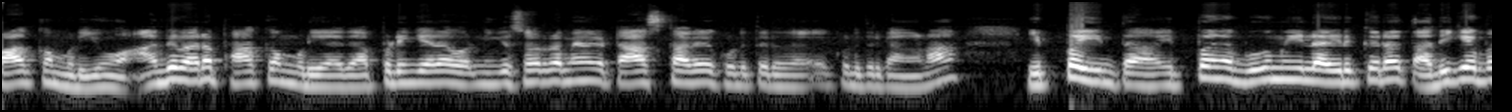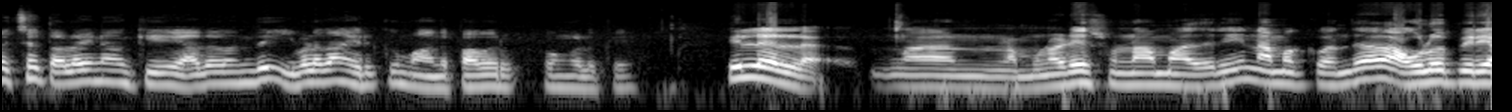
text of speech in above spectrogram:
பார்க்க முடியும். அது வரை பார்க்க முடியாது. அப்படிங்கிற ஒரு நீங்கள் சொல்கிற மாதிரி ஒரு டாஸ்க்காகவே கொடுத்துரு கொடுத்துருக்காங்கன்னா இப்போ இந்த இப்போ இந்த பூமியில் இருக்கிற அதிகபட்ச தொலைநோக்கி அதை வந்து இவ்வளோ தான் இருக்குமா அந்த பவர் உங்களுக்கு? இல்லை இல்லை. நான் முன்னாடியே சொன்ன மாதிரி நமக்கு வந்து அவ்வளோ பெரிய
